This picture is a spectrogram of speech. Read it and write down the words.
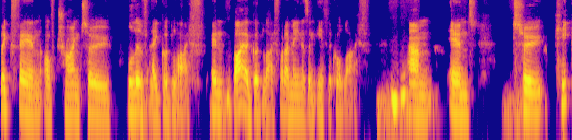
big fan of trying to live a good life. And by a good life, what I mean is an ethical life. Mm-hmm. Um, and to keep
